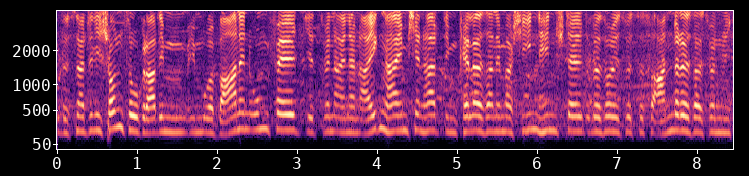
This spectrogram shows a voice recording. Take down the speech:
Gut, das ist natürlich schon so, gerade im, im urbanen Umfeld. Jetzt, wenn einer ein Eigenheimchen hat, im Keller seine Maschinen hinstellt oder so, ist das was anderes, als wenn ich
